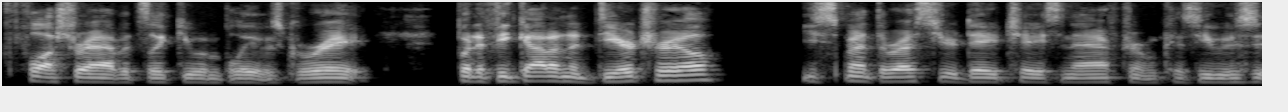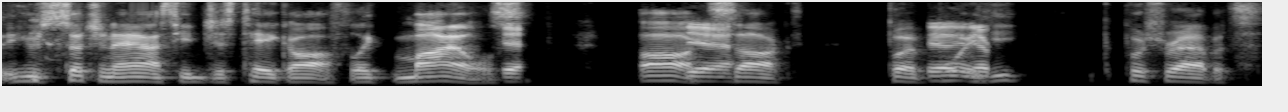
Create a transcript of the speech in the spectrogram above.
flush rabbits like you wouldn't believe. It was great. But if he got on a deer trail, you spent the rest of your day chasing after him because he was he was such an ass. He'd just take off like miles. Yeah. Oh, it yeah. sucked. But yeah, boy, he pushed rabbits.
